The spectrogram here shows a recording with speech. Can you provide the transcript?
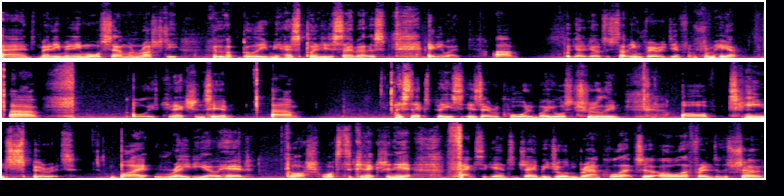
and many, many more. Salman Rushdie, who, believe me, has plenty to say about this. Anyway, um, we're going to go to something very different from here. Uh, all these connections here. Um, this next piece is a recording by yours truly of Teen Spirit by Radiohead gosh, what's the connection here? Thanks again to JB Jordan Brown. Call out to all our friends of the show.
